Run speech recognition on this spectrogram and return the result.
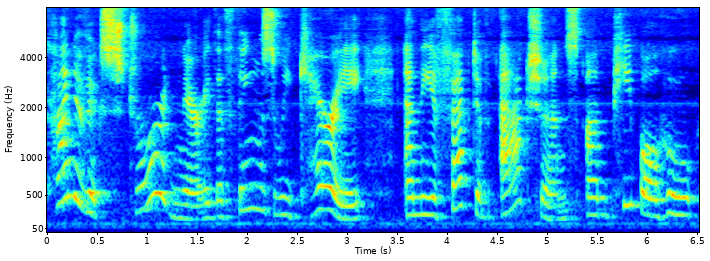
kind of extraordinary the things we carry and the effect of actions on people who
